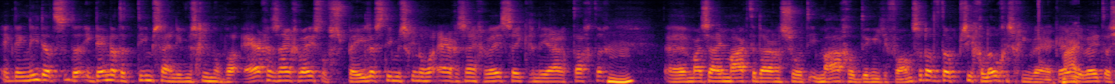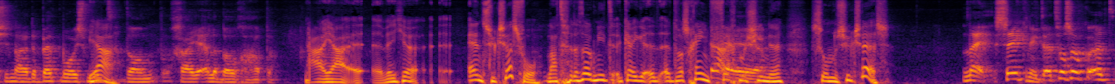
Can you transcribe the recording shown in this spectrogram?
Ik denk, niet dat ze, ik denk dat er teams zijn die misschien nog wel erger zijn geweest. Of spelers die misschien nog wel erger zijn geweest. Zeker in de jaren tachtig. Mm uh, maar zij maakte daar een soort imago-dingetje van, zodat het ook psychologisch ging werken. Maar, je weet, als je naar de Bad Boys moet, ja. dan ga je ellebogen happen. Nou ja, eh, weet je, en succesvol. Laten we dat ook niet. Kijk, het, was geen vechtmachine ja, zonder succes. Nee, zeker niet. Het was ook het,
